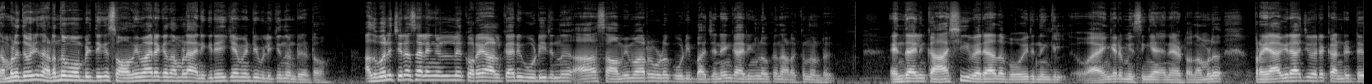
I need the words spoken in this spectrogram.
നമ്മൾ ഇതുവഴി നടന്നു പോകുമ്പോഴത്തേക്ക് സ്വാമിമാരൊക്കെ നമ്മളെ അനുഗ്രഹിക്കാൻ വേണ്ടി വിളിക്കുന്നുണ്ട് കേട്ടോ. അതുപോലെ ചില സ്ഥലങ്ങളിൽ കുറേ ആൾക്കാർ കൂടിയിരുന്ന് ആ സ്വാമിമാരുടെ കൂടി ഭജനയും കാര്യങ്ങളൊക്കെ നടക്കുന്നുണ്ട്. എന്തായാലും കാശി വരാതെ പോയിരുന്നെങ്കിൽ ഭയങ്കര മിസ്സിങ് ആയിരുന്നു കേട്ടോ. നമ്മൾ പ്രയാഗ്രാജ് വരെ കണ്ടിട്ട്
